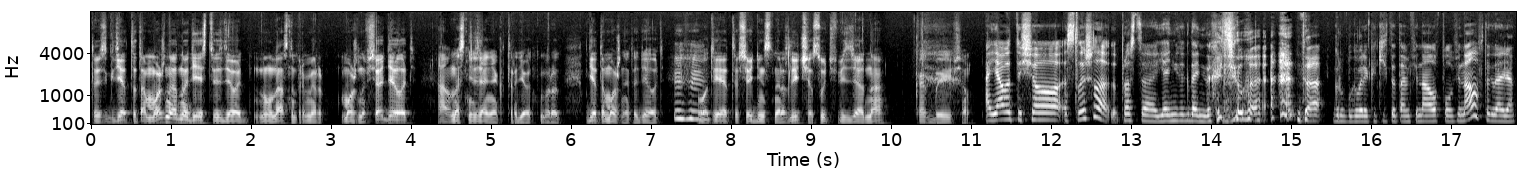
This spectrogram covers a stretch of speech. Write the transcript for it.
То есть где-то там можно одно действие сделать. Ну, у нас, например, можно все делать. А, у нас нельзя некоторые делать, наоборот. Где-то можно это делать. Вот, и это все единственное различие. Суть везде одна. Как бы и все. А я вот еще слышала, просто я никогда не доходила до, грубо говоря, каких-то там финалов, полуфиналов и так далее.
